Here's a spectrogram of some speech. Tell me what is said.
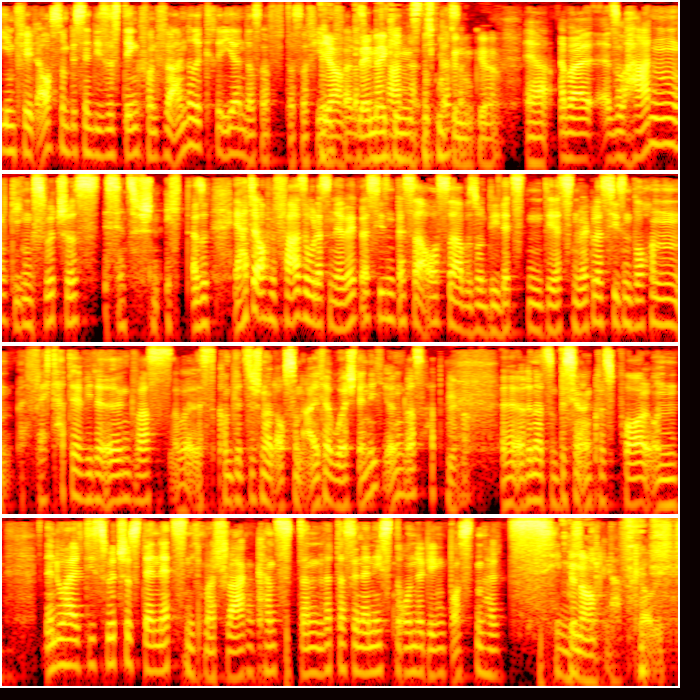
Ihm fehlt auch so ein bisschen dieses Ding von für andere kreieren, dass auf, das auf jeden ja, Fall. Ja, Playmaking ist nicht gut besser. genug, ja. Ja, aber also Harden gegen Switches ist inzwischen echt, also er hatte auch eine Phase, wo das in der Regular Season besser aussah, aber so die letzten, die letzten Regular Season Wochen, vielleicht hat er wieder irgendwas, aber es kommt inzwischen halt auch so ein Alter, wo er ständig irgendwas hat. Ja. Äh, erinnert so ein bisschen an Chris Paul und wenn du halt die Switches der Netz nicht mal schlagen kannst, dann wird das in der nächsten Runde gegen Boston halt ziemlich genau. glaube ich.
